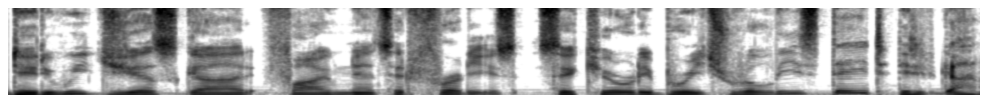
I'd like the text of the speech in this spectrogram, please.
Did we just got Five Nights at Freddy's security breach release date? Did it got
